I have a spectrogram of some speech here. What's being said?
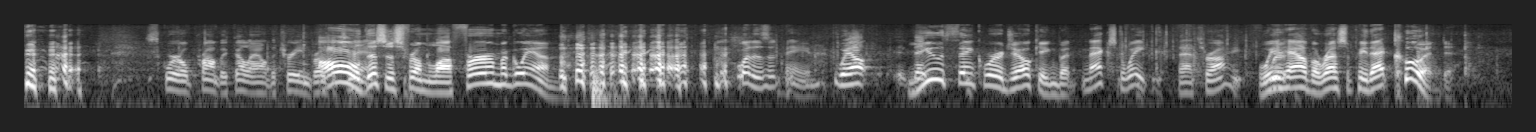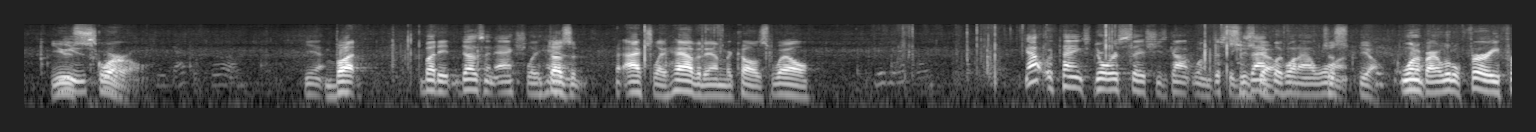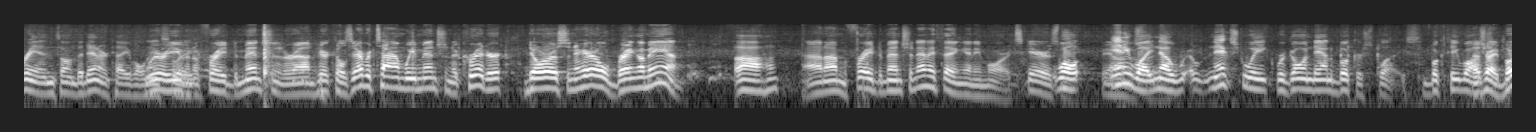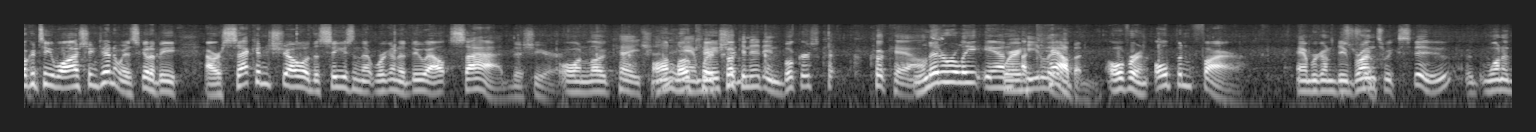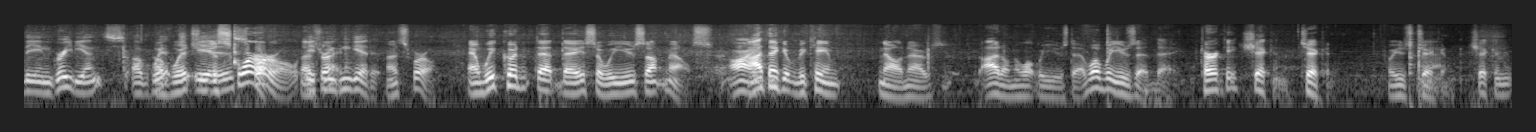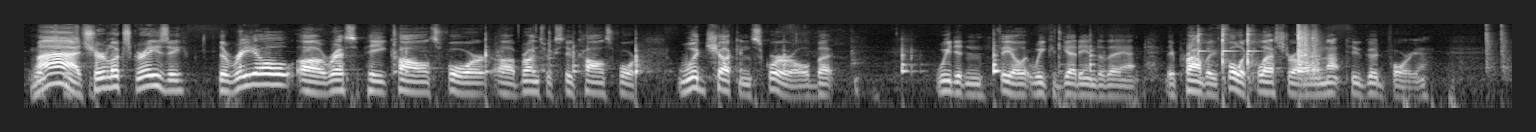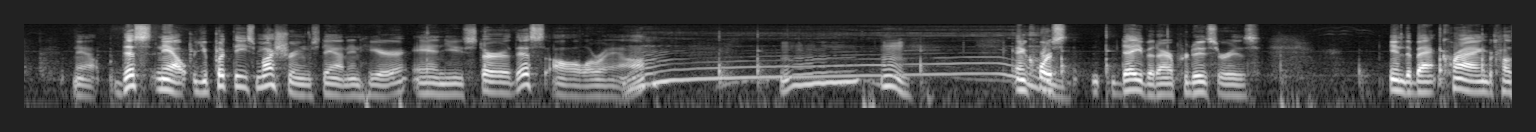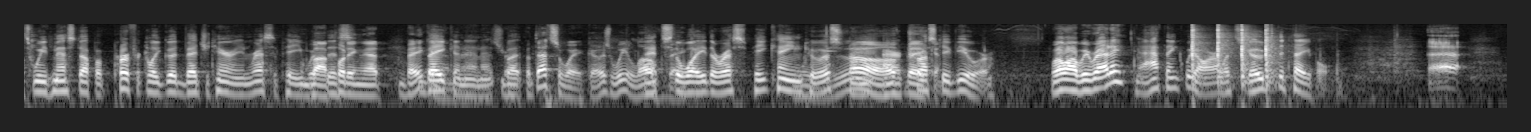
Squirrel probably fell out of the tree and broke Oh, this is from La Fur McGuinn. what does it mean? Well, they- You think we're joking, but next week that's right. we We're- have a recipe that could use, use squirrel, Yeah, but but it doesn't actually have. doesn't actually have it in because, well, Now, well, thanks. Doris says she's got one. Just She's exactly what I want. just, yeah. One of our little furry friends on the dinner table. we're even week. afraid to mention it around here because every time we mention a critter, Doris and Harold bring them in. Uh-huh. And I'm afraid to mention anything anymore. It scares Well, me. Well, anyway, no. Next week we're going down to Booker's place, Booker T. Washington. That's right, Booker T. Washington. It's going to be our second show of the season that we're going to do outside this year. On location. On location. And we're cooking it in Booker's coo- Cookhouse. Literally in Where a he lived. cabin over an open fire, And we're going to do It's true. Brunswick stew, one of the ingredients of which, of which is, is squirrel. That's if right. you can get it. That's squirrel. And we couldn't that day, so we used something else. All right. I think it became, no, no, I don't know what we used that. What did we use that day? Turkey? Chicken. Chicken. We used chicken. Chicken. My, it sure looks greasy. The real uh, recipe calls for, uh, Brunswick stew calls for woodchuck and squirrel, but we didn't feel that we could get into that. They're probably full of cholesterol and not too good for you. Now, this, now, you put these mushrooms down in here and you stir this all around. Mm. And of course, David, our producer, is in the back crying because we've messed up a perfectly good vegetarian recipe with By this. putting that bacon, bacon there. in it, right. but- but that's the way it goes. We love That's the way the recipe came to us from our bacon. trusty viewer. Well, are we ready? I think we are. Let's go to the table.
